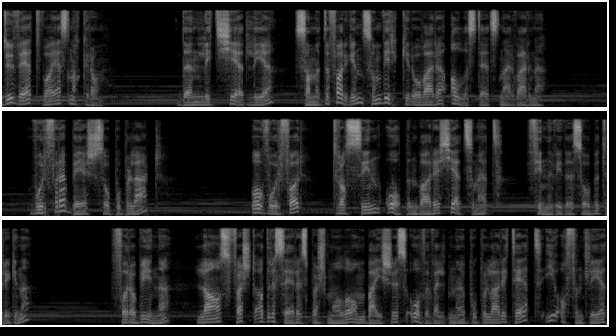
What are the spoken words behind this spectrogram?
Du vet hva jeg snakker om. Den litt kjedelige, sannete fargen som virker å være allestedsnærværende. Hvorfor er beige så populært? Og hvorfor, tross sin åpenbare kjedsomhet, finner vi det så betryggende? For å begynne, la oss først adressere spørsmålet om beiges overveldende popularitet i offentlige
